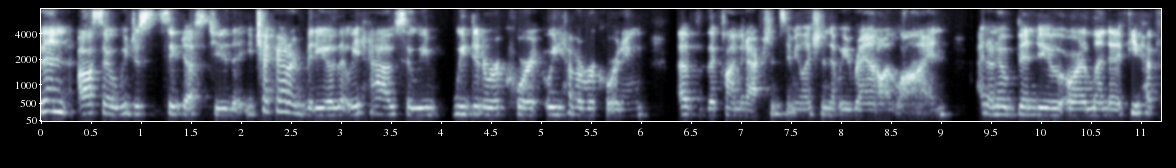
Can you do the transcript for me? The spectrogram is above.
Then also we just suggest to you that you check out our video that we have. So we, we did a record, we have a recording of the climate action simulation that we ran online. I don't know, Bindu or Linda, if you have,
